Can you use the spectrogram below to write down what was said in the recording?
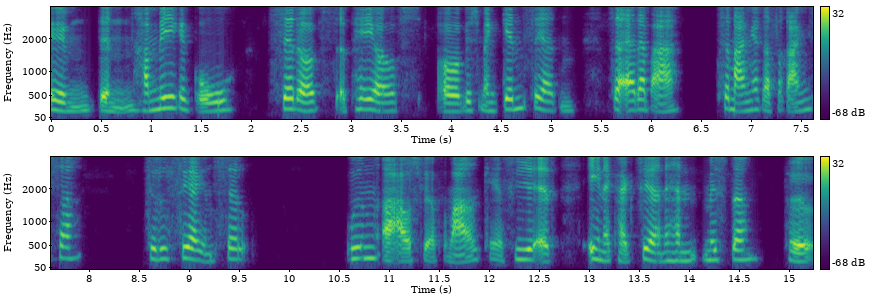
Øhm, den har mega gode setups og payoffs, og hvis man genser den, så er der bare så mange referencer til serien selv. Uden at afsløre for meget, kan jeg sige, at en af karaktererne, han mister på,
